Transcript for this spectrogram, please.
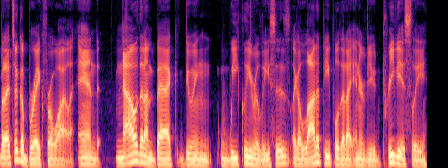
But I took a break for a while, and now that I'm back doing weekly releases, like a lot of people that I interviewed previously,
